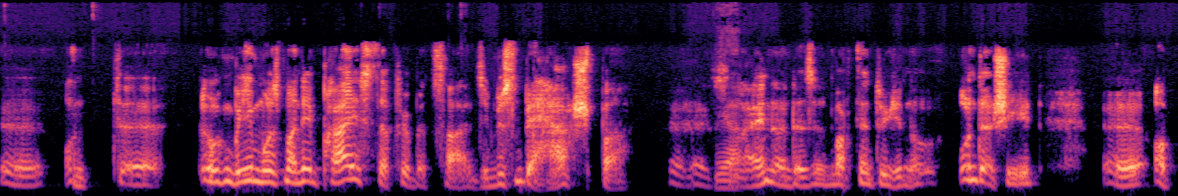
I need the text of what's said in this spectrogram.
Äh, und äh, irgendwie muss man den Preis dafür bezahlen. Sie müssen beherrschbar äh, sein. Ja. Und das macht natürlich einen Unterschied, äh, ob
